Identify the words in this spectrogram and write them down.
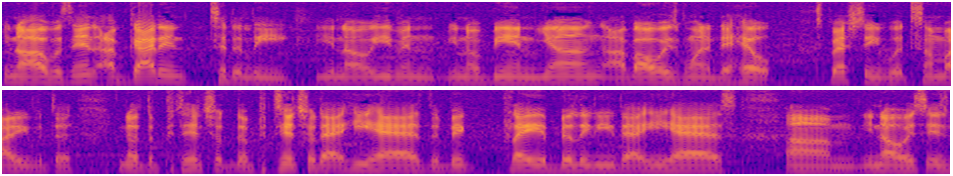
you know I was in, I've got into the league. You know, even you know being young, I've always wanted to help, especially with somebody with the you know the potential, the potential that he has, the big playability that he has. Um, you know, it's, it's,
